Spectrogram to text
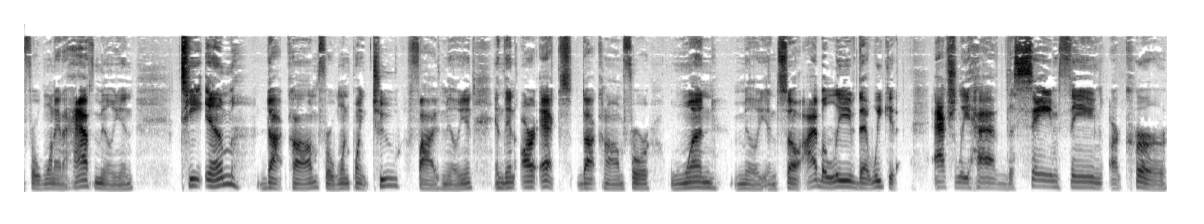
for one and a half million, TM com for 1.25 million and then rx.com for 1 million. So I believe that we could actually have the same thing occur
